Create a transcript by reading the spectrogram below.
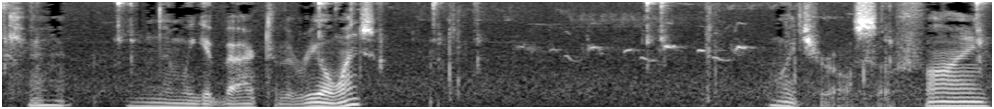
Okay, and then we get back to the real ones. Which are also fine.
